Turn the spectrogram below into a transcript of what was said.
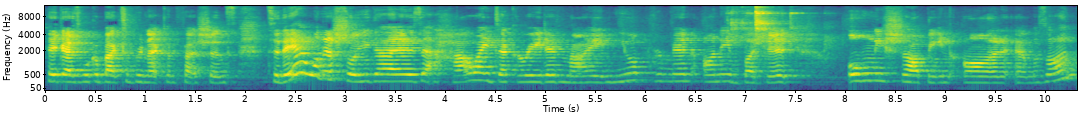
Hey guys, welcome back to Brunette Confessions. Today I want to show you guys how I decorated my new apartment on a budget, only shopping on Amazon,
